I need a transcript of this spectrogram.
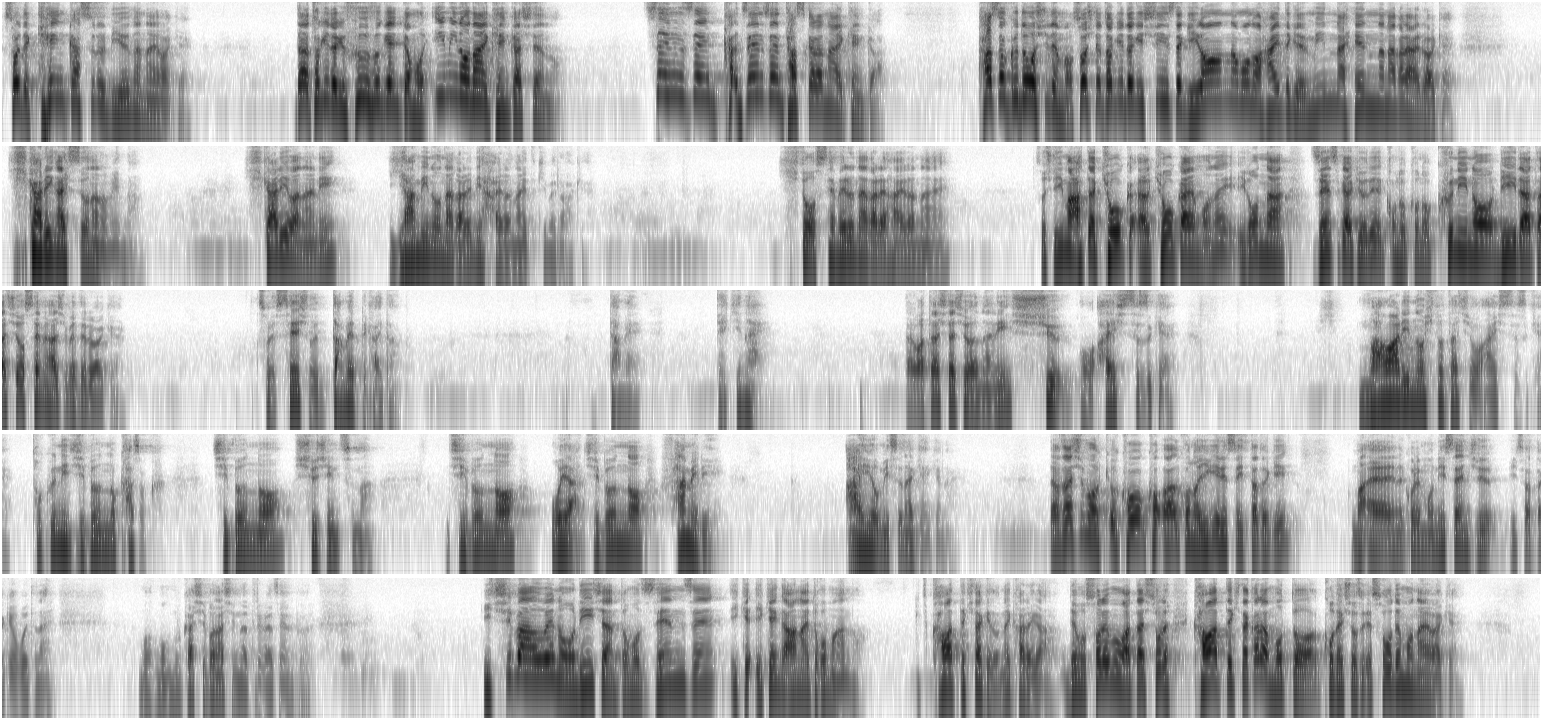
それで喧嘩する理由がないわけ。だから時々夫婦喧嘩も意味のない喧嘩してるの。全然、全然助からない喧嘩。家族同士でも、そして時々親戚いろんなもの入ってきてみんな変な流れ入るわけ。光が必要なのみんな。光は何？闇の流れに入らないと決めるわけ。人を責める流れ入らない。そして今、あった教会教会もね、いろんな全世界教でこのこの国のリーダーたちを責め始めてるわけ。それ聖書でダメって書いたの。ダメ。できない。私たちは何？主を愛し続け、周りの人たちを愛し続け、特に自分の家族、自分の主人妻、自分の親、自分のファミリー、愛を見せなきゃいけない。私もここのイギリス行った時、まえ、これもう2010、いつだったっけ？覚えてない？もうもう昔話になってるから全部。一番上のお兄ちゃんとも全然意見が合わないとこもあるの。変わってきたけどね、彼が。でもそれも私、それ変わってきたからもっとコネクションする。そうでもないわけ。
